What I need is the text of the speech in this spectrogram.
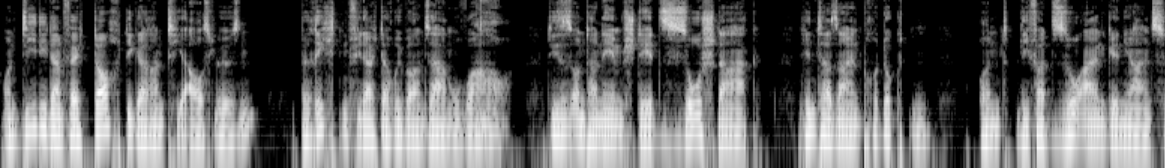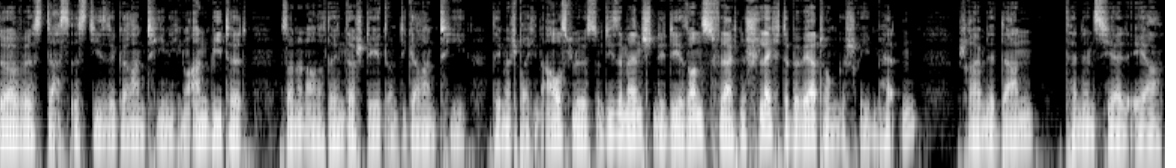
Und die, die dann vielleicht doch die Garantie auslösen, berichten vielleicht darüber und sagen, wow, dieses Unternehmen steht so stark hinter seinen Produkten und liefert so einen genialen Service, dass es diese Garantie nicht nur anbietet, sondern auch noch dahinter steht und die Garantie dementsprechend auslöst. Und diese Menschen, die dir sonst vielleicht eine schlechte Bewertung geschrieben hätten, schreiben dir dann tendenziell eher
